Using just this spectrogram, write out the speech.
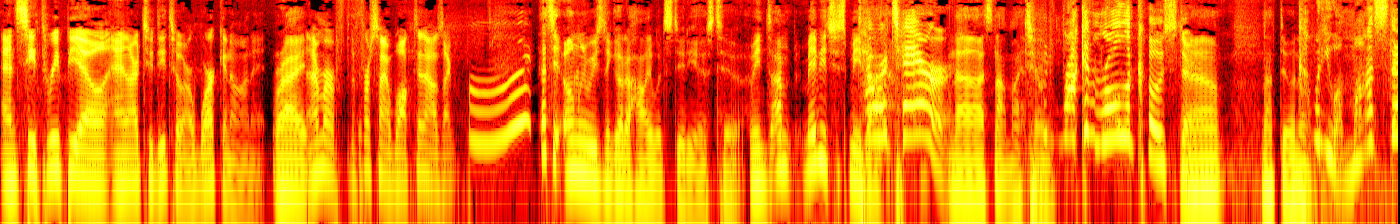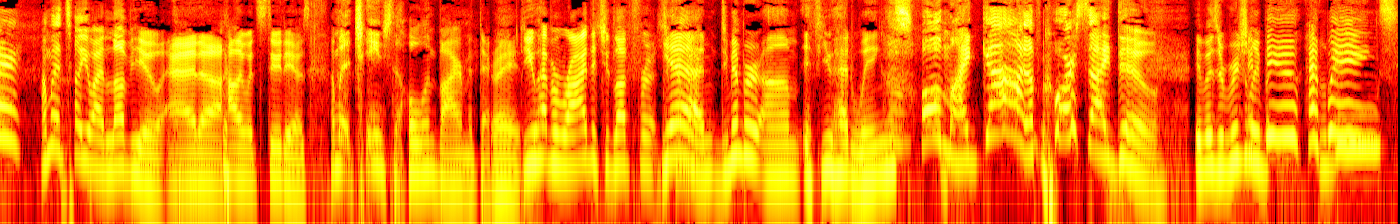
and C-3PO and R2D2 are working on it. Right. And I remember the first time I walked in, I was like, That's the only reason to go to Hollywood Studios too. I mean, I'm maybe it's just me. Tower but of Terror, No, it's not my thing. rock and roller coaster. No, not doing it. What are you, a monster? I'm going to tell you I love you at uh, Hollywood Studios. I'm going to change the whole environment there. Right. Do you have a ride that you'd love for? to come Yeah, do you remember um, if you had wings? Oh my God! Of course I do. It was originally. If you have wings,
